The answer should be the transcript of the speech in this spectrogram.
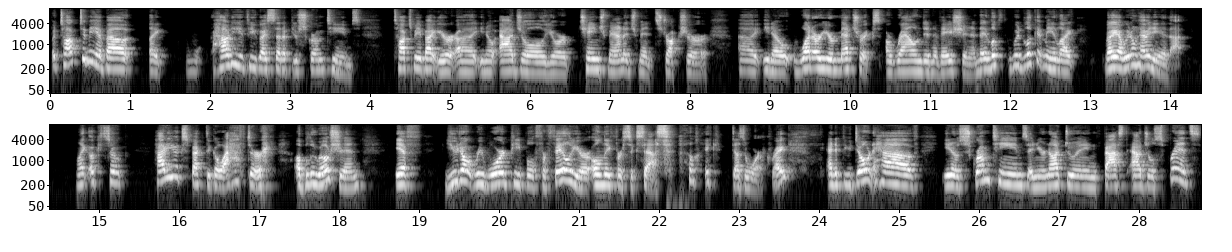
But talk to me about like how do you, if you guys set up your Scrum teams? Talk to me about your, uh, you know, agile, your change management structure. Uh, you know, what are your metrics around innovation? And they look would look at me like, oh yeah, we don't have any of that. I'm like, okay, so how do you expect to go after a blue ocean if you don't reward people for failure only for success? like, doesn't work, right? And if you don't have, you know, scrum teams and you're not doing fast agile sprints,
